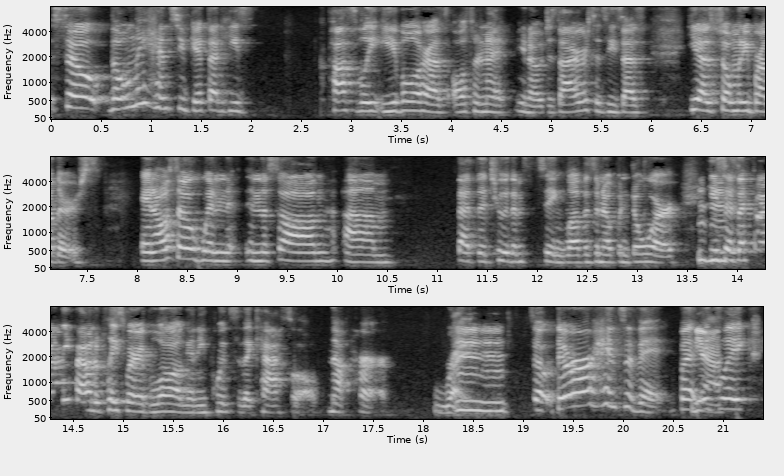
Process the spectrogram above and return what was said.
So the only hints you get that he's possibly evil or has alternate you know desires is he says he has so many brothers and also when in the song um that the two of them sing love is an open door he Mhm. says i finally found a place where i belong and he points to the castle not her right. Mm, so there are hints of it but Yeah. it's like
